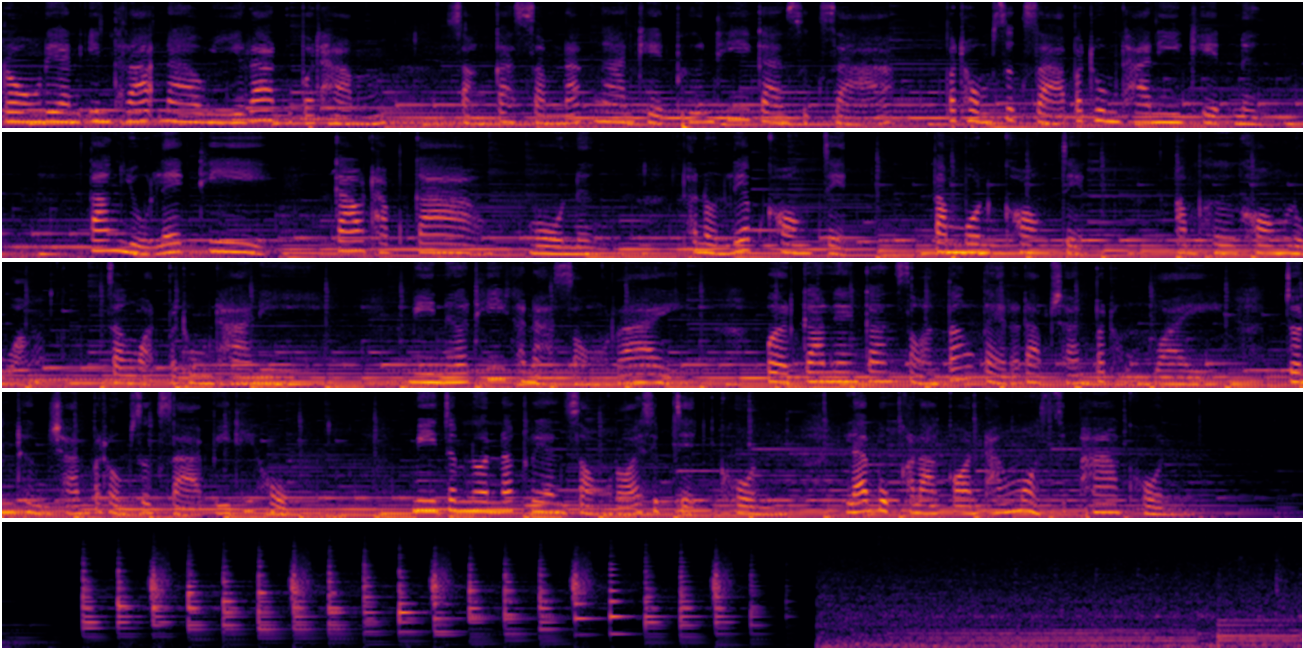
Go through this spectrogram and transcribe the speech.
โรงเรียนอินทรนาวีราชอุปถัมภ์สังกัดสำนักงานเขตพื้นที่การศึกษา ปฐมศึกษาปทุมธานีเขตหนึ่ง ตั้งอยู่เลขที่9ทับ9หมู่1ถนนเลียบคลอง7ตำบลคลอง7อำเภอคลองหลวง จังหวัดปทุมธานี มีเนื้อที่ขนาด2ไร่ เปิดการเรียนการสอนตั้งแต่ระดับชั้นประถมวัย จนถึงชั้นประถมศึกษาปีที่ 6 มีจำนวนนักเรียน 217 คน และบุคลากรทั้งหมด 15 คน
